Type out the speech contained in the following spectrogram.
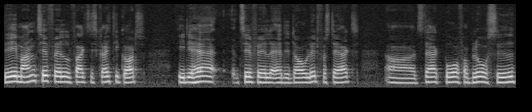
Det er i mange tilfælde faktisk rigtig godt. I det her tilfælde er det dog lidt for stærkt, og et stærkt bord fra blå side,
